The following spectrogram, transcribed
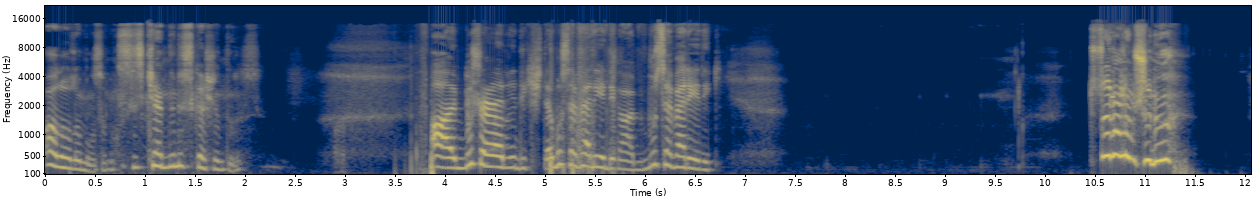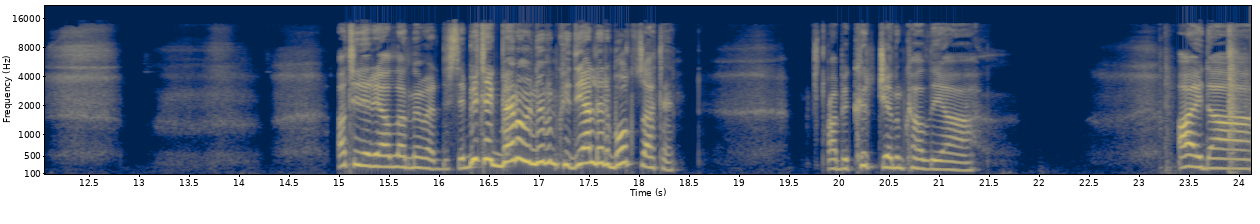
Al oğlum o zaman. Siz kendiniz kaşındınız. Abi bu sefer yedik işte. Bu sefer yedik abi. Bu sefer yedik. Tutalım şunu. At ileriye Allah ne verdiyse. Bir tek ben oynarım ki. Diğerleri bot zaten. Abi 40 canım kaldı ya. Ayda.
